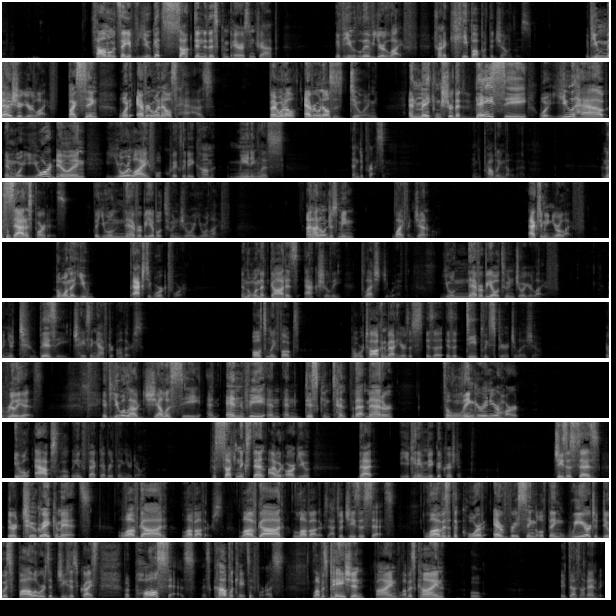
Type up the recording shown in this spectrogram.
Solomon would say, if you get sucked into this comparison trap, if you live your life trying to keep up with the Joneses, if you measure your life by seeing what everyone else has, by what else, everyone else is doing, and making sure that they see what you have and what you're doing, your life will quickly become meaningless and depressing. And you probably know that. And the saddest part is that you will never be able to enjoy your life. And I don't just mean life in general, I actually mean your life, the one that you actually worked for, and the one that God has actually blessed you with. You will never be able to enjoy your life when you're too busy chasing after others. Ultimately, folks, what we're talking about here is a, is a, is a deeply spiritual issue. It really is. If you allow jealousy and envy and, and discontent, for that matter, to linger in your heart, it will absolutely infect everything you're doing. To such an extent, I would argue that you can't even be a good Christian. Jesus says there are two great commands love God, love others. Love God, love others. That's what Jesus says. Love is at the core of every single thing we are to do as followers of Jesus Christ. But Paul says, this complicates it for us love is patient, fine. Love is kind, ooh, it does not envy.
